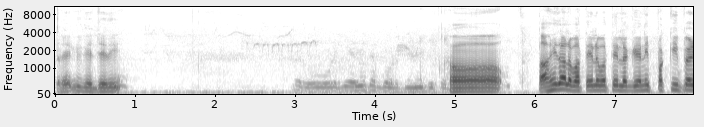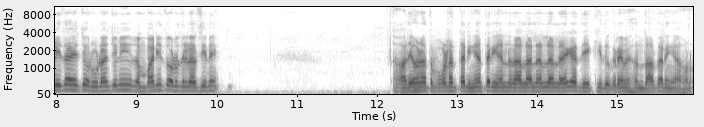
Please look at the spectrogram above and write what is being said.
ਰਹਿ ਗਈ ਗੇਜੇ ਦੀ। ਹਾਂ ਤਾਂ ਹੀ ਤਾਂ ਲਵੱਤੇ ਲਵੱਤੇ ਲੱਗੇ ਨਹੀਂ ਪੱਕੀ ਪੈਲੀ ਤਾਂ ਇਹ ਚ ਰੋੜਾਂ ਚ ਨਹੀਂ ਰੰਬਾ ਨਹੀਂ ਤੁਰ ਦੇਣਾ ਸੀ ਨੇ ਆਦੇ ਹੁਣ ਤਾਂ ਬੜਾ ਧਰੀਆਂ ਧਰੀਆਂ ਨਰਾਲਾ ਨਰਾਲਾ ਲੈ ਗਿਆ ਦੇਖੀ ਤੋ ਕਰੇ ਮੈਂ ਹੁੰਦਾ ਧਰੀਆਂ ਹੁਣ।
